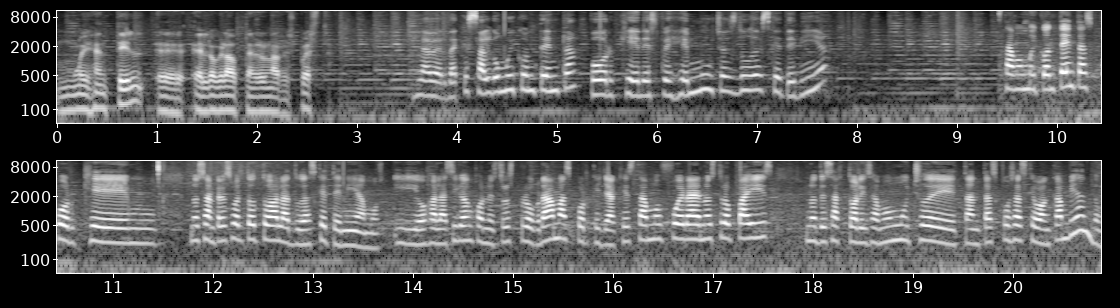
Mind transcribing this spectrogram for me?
muy gentil, eh, he logrado obtener una respuesta. La verdad que salgo muy contenta porque despejé muchas dudas que tenía. Estamos muy contentas porque mm, nos han resuelto todas las dudas que teníamos y ojalá sigan con nuestros programas porque ya que estamos fuera de nuestro país nos desactualizamos mucho de tantas cosas que van cambiando.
